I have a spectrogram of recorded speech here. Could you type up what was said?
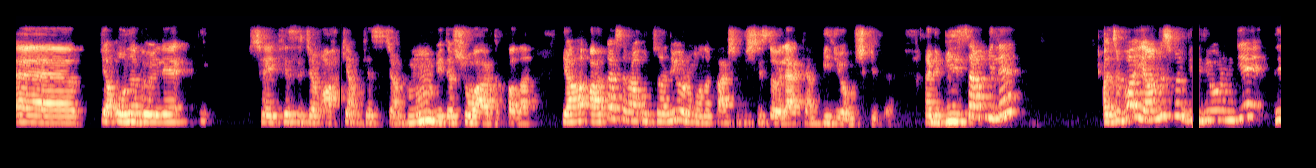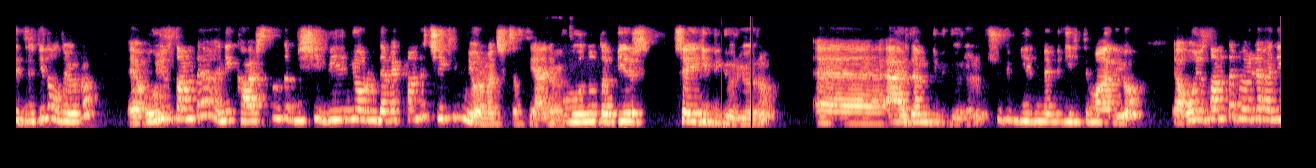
e, ya ona böyle şey keseceğim, ahkam keseceğim, hmm, bir de şu vardı falan. Ya arkadaşlar ben utanıyorum ona karşı bir şey söylerken biliyormuş gibi. Hani bilsem bile acaba yanlış mı biliyorum diye tedirgin oluyorum. E, o yüzden de hani karşısında bir şey bilmiyorum demekten de çekinmiyorum açıkçası yani. Evet. Bunu da bir şey gibi görüyorum. E, erdem gibi görüyorum. Çünkü bilmemin ihtimali yok. Ya o yüzden de böyle hani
